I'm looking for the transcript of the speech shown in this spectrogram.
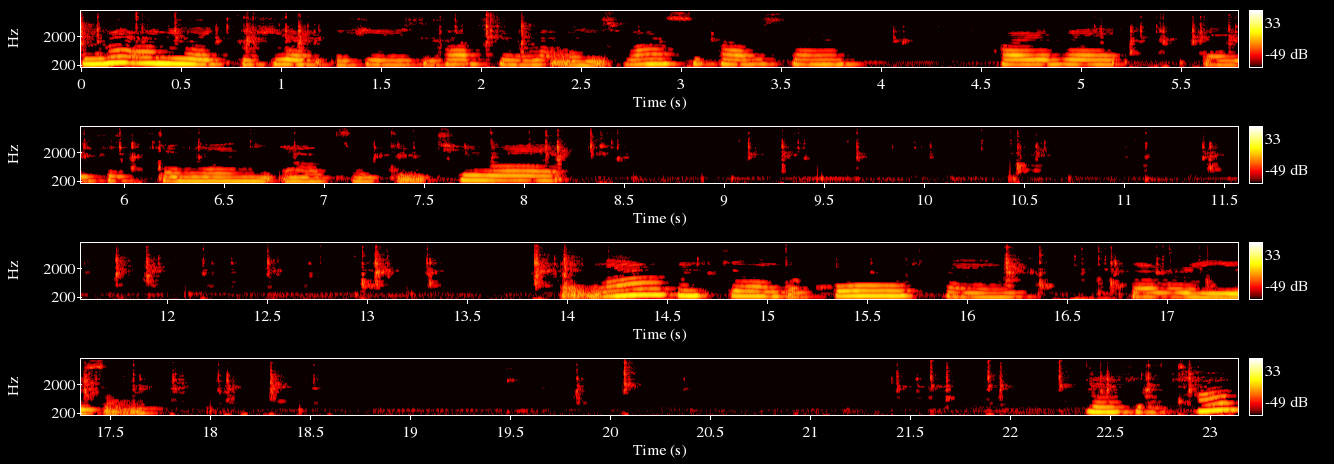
You might want to like if you have if you're using cobblestone, you might want to use mossy cobblestone part of it. Then you could then then you add something to it. Right now we're to fill in the whole thing, whatever we're using. Then for the top,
